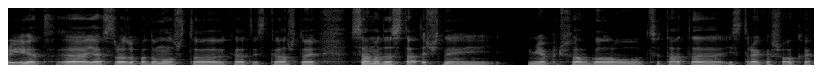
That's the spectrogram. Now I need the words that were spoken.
Привет. Э, я сразу подумал, что когда ты сказал, что я самодостаточный, мне пришла в голову цитата из трека Шока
